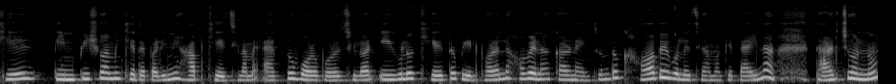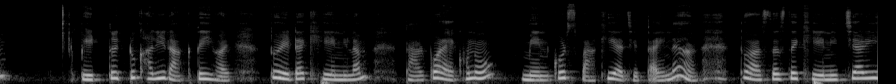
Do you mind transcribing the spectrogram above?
খেয়ে তিন পিসও আমি খেতে পারিনি হাফ খেয়েছিলাম। এত বড় বড় ছিল। আর এইগুলো খেয়ে তো পেট ভরালে হবে না, কারণ একজন তো খাওয়াবে বলেছে আমাকে, তাই না? তার জন্য পেট তো একটু খালি রাখতেই হয়। তো এটা খেয়ে নিলাম। তারপর এখনও মেন কোর্স বাকি আছে, তাই না? তো আস্তে আস্তে খেয়ে নিচ্ছি। আর এই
